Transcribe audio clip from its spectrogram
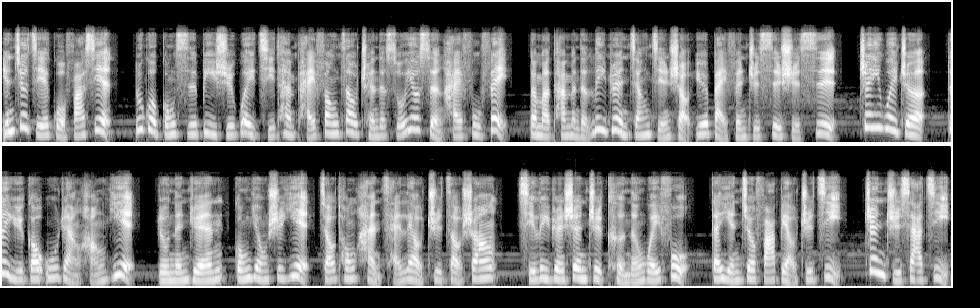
研究结果发现，如果公司必须为其碳排放造成的所有损害付费，那么他们的利润将减少约百分之四十四。这意味着，对于高污染行业，如能源、公用事业、交通和材料制造商，其利润甚至可能为负。该研究发表之际，正值夏季，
